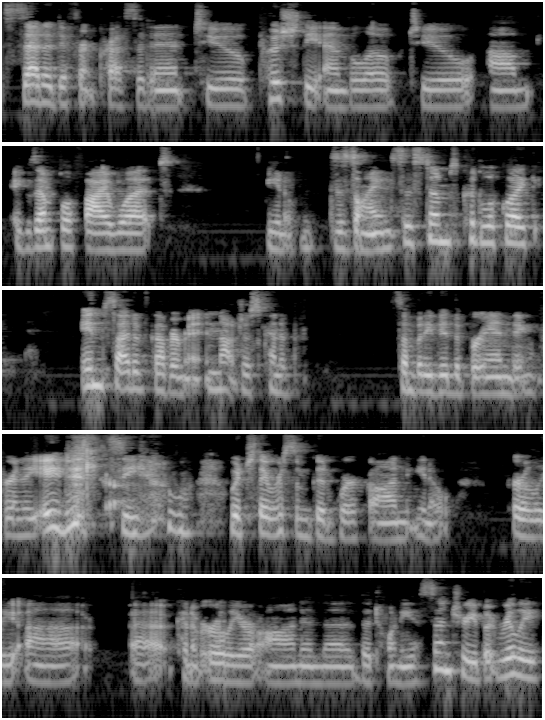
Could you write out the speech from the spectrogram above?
set a different precedent, to push the envelope, to um, exemplify what you know design systems could look like inside of government, and not just kind of somebody did the branding for the agency, which there was some good work on, you know, early, uh, uh, kind of earlier on in the the 20th century, but really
